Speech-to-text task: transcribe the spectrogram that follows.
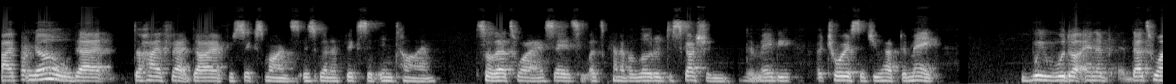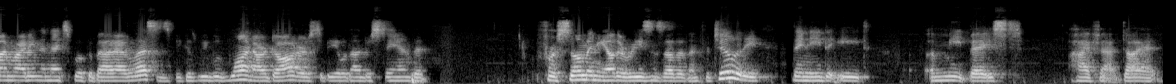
I don't know that the high fat diet for six months is going to fix it in time. So that's why I say it's, it's kind of a loaded discussion. There may be a choice that you have to make. We would, and that's why I'm writing the next book about adolescence because we would want our daughters to be able to understand that for so many other reasons other than fertility, they need to eat a meat based high fat diet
